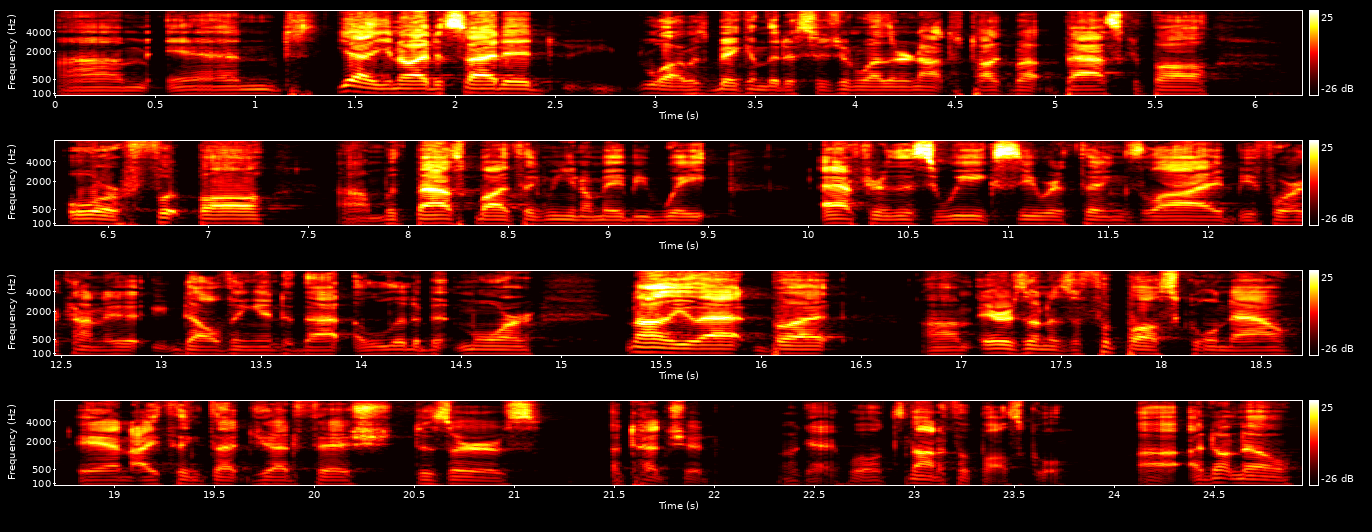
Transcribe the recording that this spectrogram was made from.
Um, and yeah, you know, I decided while I was making the decision whether or not to talk about basketball or football. Um, with basketball, I think you know maybe wait after this week, see where things lie before kind of delving into that a little bit more. Not only that, but um, Arizona is a football school now, and I think that Jedd Fisch deserves attention. Okay, well, it's not a football school. Uh, I don't know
